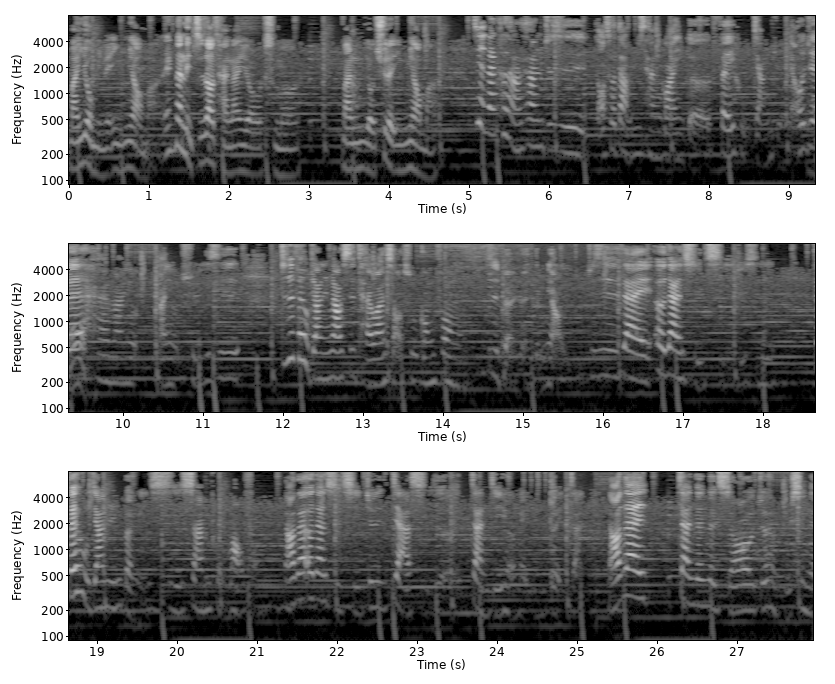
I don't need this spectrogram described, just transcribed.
蛮有名的阴庙嘛？哎，那你知道台南有什么蛮有趣的阴庙吗？之前在课堂上就是老师有带我们去参观一个飞虎将军庙，我觉得哦还蛮有蛮有趣的，就是就是飞虎将军庙是台湾少数供奉日本人的庙宇，就是在二战时期，就是飞虎将军本名是山浦茂丰，然后在二战时期就是驾驶着战机和美军对战，然后在战争的时候就很不幸的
